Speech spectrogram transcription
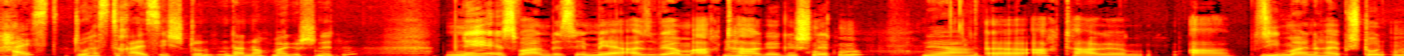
Heißt, du hast 30 Stunden dann nochmal geschnitten? Nee, es war ein bisschen mehr. Also wir haben acht mhm. Tage geschnitten. Ja. Äh, acht Tage ah, siebeneinhalb Stunden.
